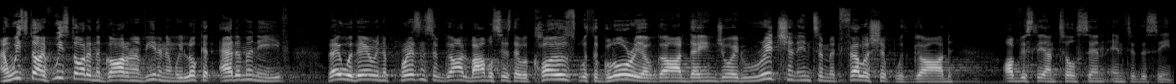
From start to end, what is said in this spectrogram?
And we start, if we start in the Garden of Eden and we look at Adam and Eve, they were there in the presence of God. The Bible says they were clothed with the glory of God. They enjoyed rich and intimate fellowship with God, obviously, until sin entered the scene.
